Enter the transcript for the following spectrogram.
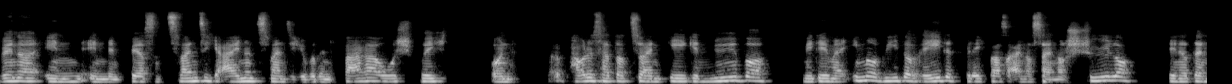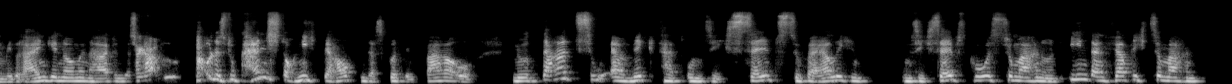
Wenn er in, in den Versen 20, 21 über den Pharao spricht und Paulus hat dazu ein Gegenüber, mit dem er immer wieder redet. Vielleicht war es einer seiner Schüler, den er dann mit reingenommen hat. Und er sagt, Paulus, du kannst doch nicht behaupten, dass Gott den Pharao nur dazu erweckt hat, um sich selbst zu verherrlichen, um sich selbst groß zu machen und ihn dann fertig zu machen.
